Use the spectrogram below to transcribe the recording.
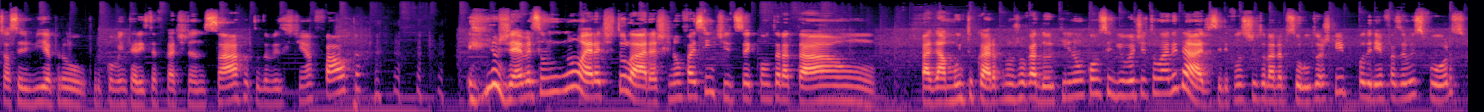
só servia pro, pro comentarista ficar tirando sarro toda vez que tinha falta. E o Jefferson não era titular. Acho que não faz sentido você contratar um. pagar muito caro para um jogador que não conseguiu a titularidade. Se ele fosse titular absoluto, acho que poderia fazer um esforço.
